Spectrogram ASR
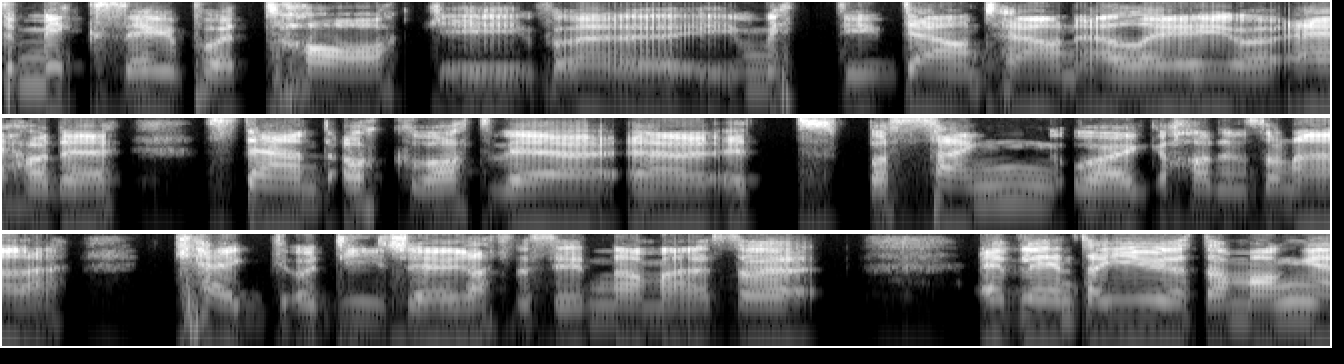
The Mix er jo på et tak i, på, midt i downtown LA, og jeg hadde stand akkurat ved uh, et basseng og hadde en sånn her keg og DJ rett ved siden av meg. Så jeg ble intervjuet av mange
